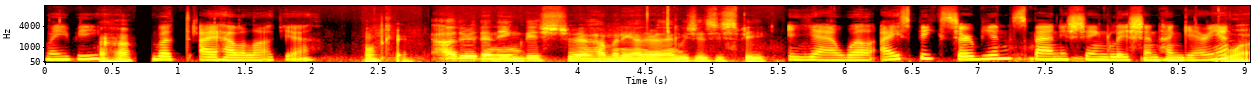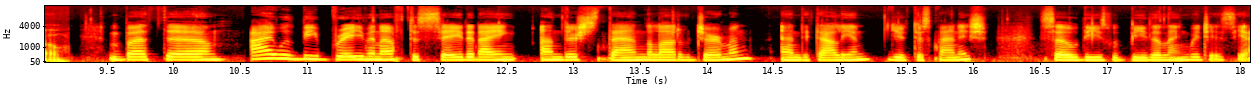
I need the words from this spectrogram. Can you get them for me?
maybe. Uh huh. But I have a lot, yeah. Okay. Other than English, uh, how many other languages you speak? Yeah, well, I speak Serbian, Spanish, English, and Hungarian. Wow. But uh, I would be brave enough to say that I understand a lot of German and Italian due to Spanish. So these would be the languages, yeah.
